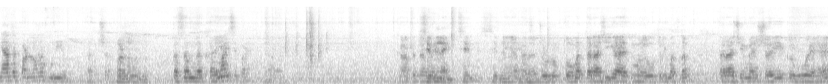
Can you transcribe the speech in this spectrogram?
यहाँ तक पढ़ लो ना पूरी। अच्छा। पढ़ दो पढ़ दो कसम न खाई हाँ। कहाँ पे था था। जो लोग तोहमत तराशी का उतरी मतलब तराशी में शरीक हुए हैं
